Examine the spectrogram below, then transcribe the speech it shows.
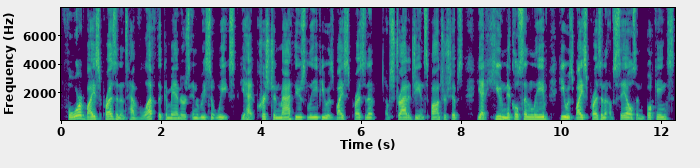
four vice presidents have left the commanders in recent weeks. You had Christian Matthews leave. He was vice president of strategy and sponsorships. He had Hugh Nicholson leave. He was vice president of sales and bookings.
